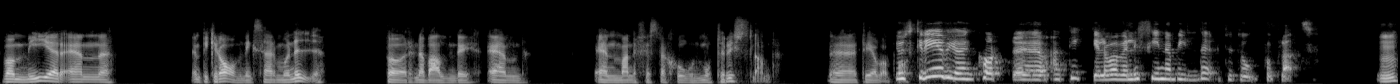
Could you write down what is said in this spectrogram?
det var mer en, en begravningsceremoni för Navalny än en manifestation mot Ryssland. Eh, du skrev ju en kort eh, artikel, det var väldigt fina bilder du tog på plats. Mm.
